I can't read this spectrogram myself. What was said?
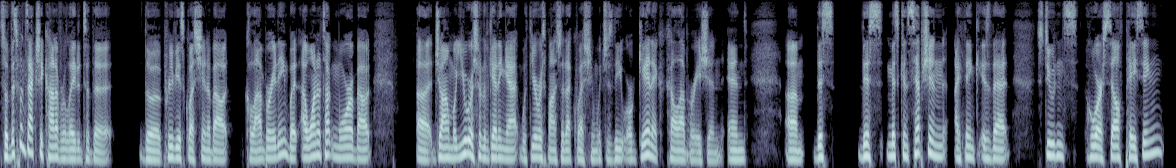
So this one's actually kind of related to the the previous question about collaborating, but I want to talk more about uh, John, what you were sort of getting at with your response to that question, which is the organic collaboration. And um, this this misconception, I think, is that students who are self pacing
